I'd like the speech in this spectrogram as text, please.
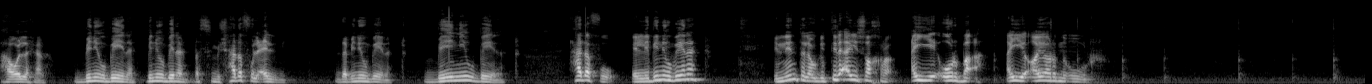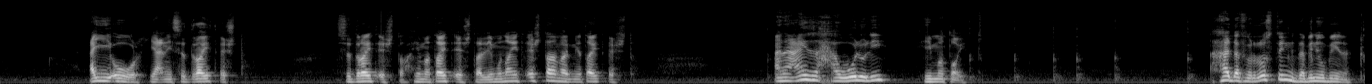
هقول لك أنا. بيني وبينك بيني وبينك بس مش هدفه العلمي. ده بيني وبينك. بيني وبينك. هدفه اللي بيني وبينك إن أنت لو جبت لي أي صخرة أي ore بقى أي iron ore. أي ore يعني siderite قشطة. siderite قشطة هيماتايت قشطة limonite قشطة magnetite قشطة. أنا عايز أحوله ليه؟ هيماتايت هدف ال roasting ده بيني وبينك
